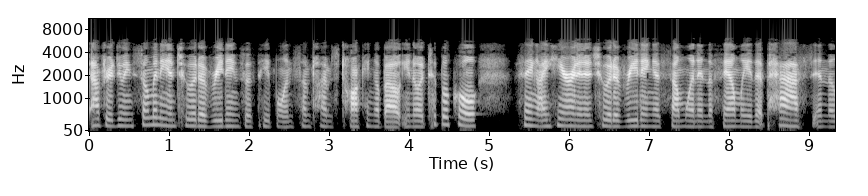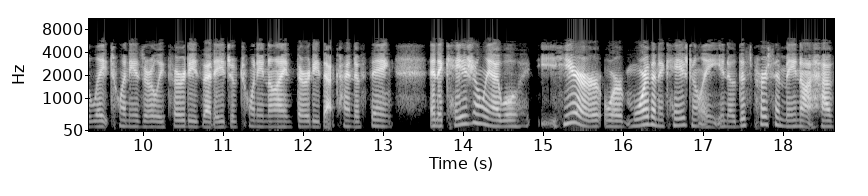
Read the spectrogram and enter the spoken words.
after doing so many intuitive readings with people and sometimes talking about, you know, a typical thing I hear in an intuitive reading is someone in the family that passed in the late 20s, early 30s, that age of 29, 30, that kind of thing. And occasionally I will hear, or more than occasionally, you know, this person may not have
